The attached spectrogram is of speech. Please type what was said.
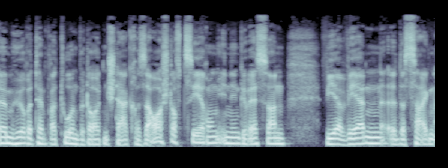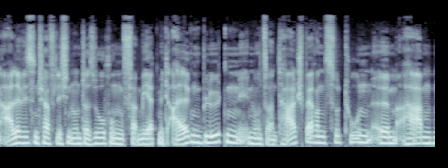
Ähm, höhere Temperaturen bedeuten stärkere Sauerstoffzehrung in den Gewässern. Wir werden, äh, das zeigen alle wissenschaftlichen Untersuchungen, vermehrt mit Algenblüten in unseren Talsperren zu tun ähm, haben.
